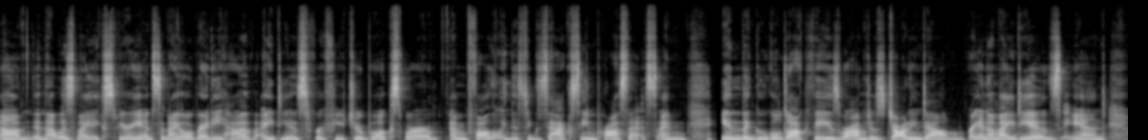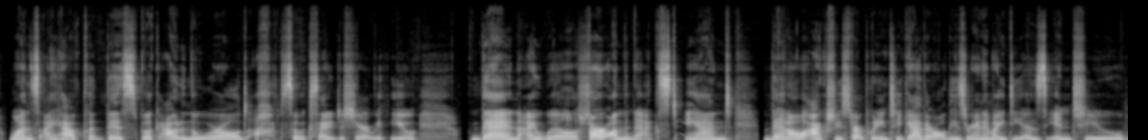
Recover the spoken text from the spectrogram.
Um, and that was my experience. And I already have ideas for future books where I'm following this exact same process. I'm in the Google Doc phase where I'm just jotting down random ideas. And once I have put this book out in the world, oh, I'm so excited to share it with you then I will start on the next. And then I'll actually start putting together all these random ideas into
